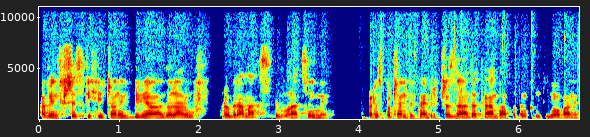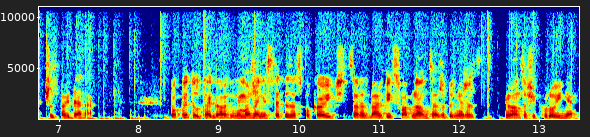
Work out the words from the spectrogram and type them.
a więc wszystkich liczonych w bilionach dolarów programach stymulacyjnych, rozpoczętych najpierw przez Donalda Trumpa, a potem kontynuowanych przez Bidena. Popytu tego nie może niestety zaspokoić coraz bardziej słabnąca, żeby nie rzec chyląca się ku ruinie,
